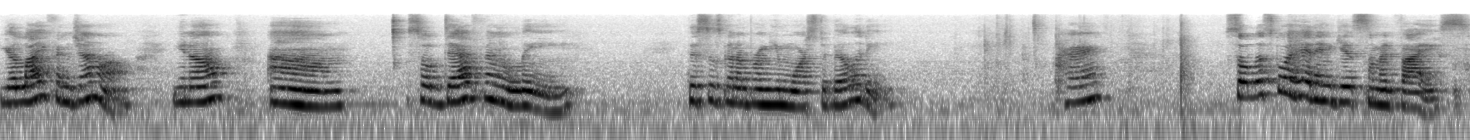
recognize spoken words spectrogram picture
your life in general, you know? Um, so definitely this is going to bring you more stability. Okay? So let's go ahead and get some advice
